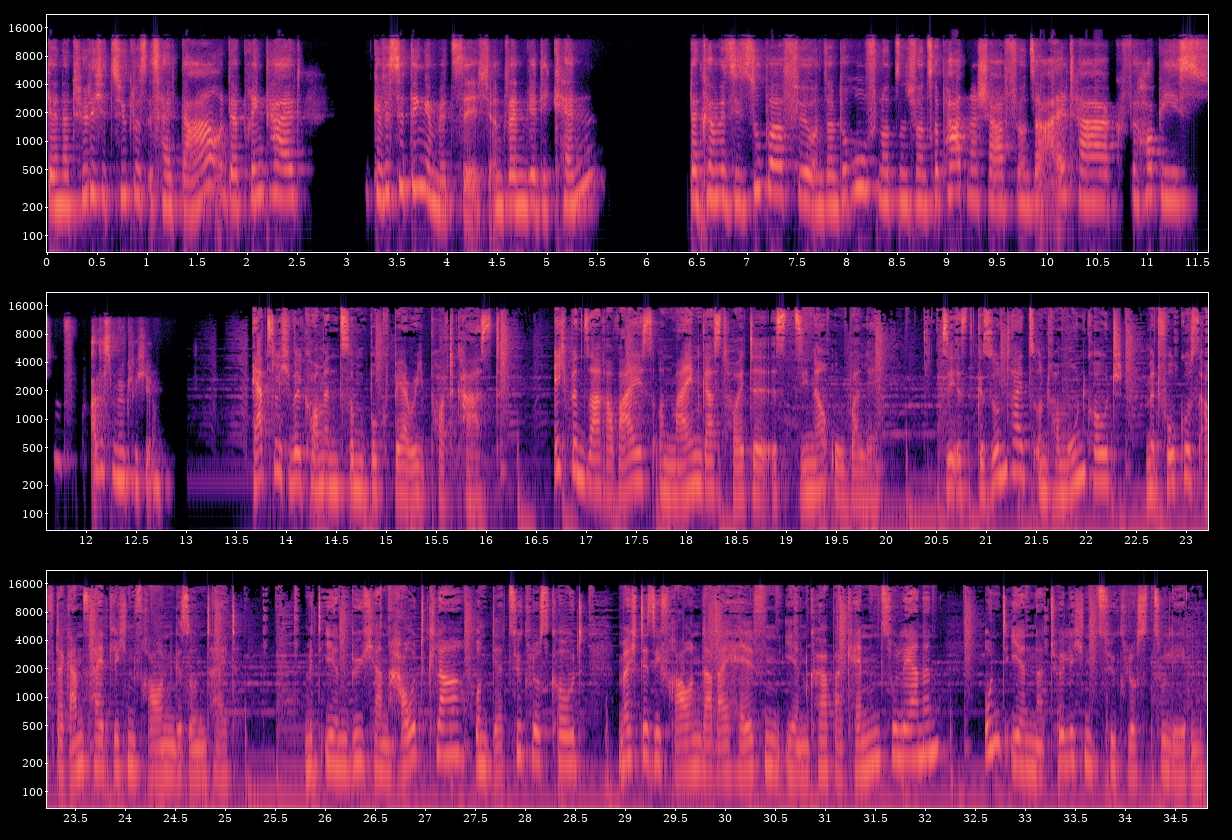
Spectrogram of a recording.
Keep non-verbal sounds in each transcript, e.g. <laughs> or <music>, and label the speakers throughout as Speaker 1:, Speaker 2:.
Speaker 1: der natürliche Zyklus ist halt da und der bringt halt gewisse Dinge mit sich. Und wenn wir die kennen, dann können wir sie super für unseren Beruf nutzen, für unsere Partnerschaft, für unser Alltag, für Hobbys, alles Mögliche.
Speaker 2: Herzlich willkommen zum Bookberry Podcast. Ich bin Sarah Weiß und mein Gast heute ist Sina Oberle. Sie ist Gesundheits- und Hormoncoach mit Fokus auf der ganzheitlichen Frauengesundheit. Mit ihren Büchern Hautklar und der Zykluscode möchte sie Frauen dabei helfen, ihren Körper kennenzulernen und ihren natürlichen Zyklus zu leben.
